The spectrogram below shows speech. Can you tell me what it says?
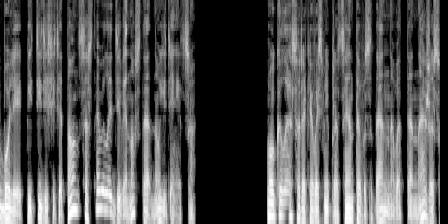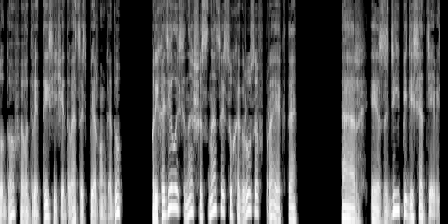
более 50 тонн составило 91 единицу. Около 48% сданного тоннажа судов в 2021 году приходилось на 16 сухогрузов проекта RSD-59.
